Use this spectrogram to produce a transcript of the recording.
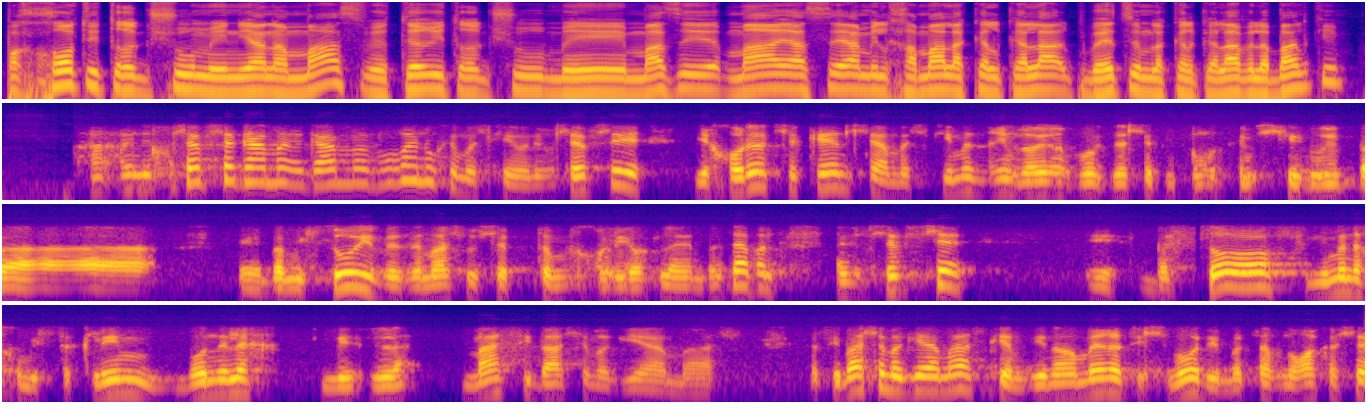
פחות התרגשו מעניין המס ויותר התרגשו ממה זה, מה יעשה המלחמה לכלכלה, בעצם לכלכלה ולבנקים? אני חושב שגם עבורנו כמשקיעים, אני חושב שיכול להיות שכן, שהמשקיעים הזרים לא יאהבו את זה שפתאום עושים שינוי במיסוי, וזה משהו שפתאום יכול להיות להם בזה, אבל אני חושב שבסוף, אם אנחנו מסתכלים, בואו נלך, מה הסיבה שמגיע המס? הסיבה שמגיע המס כי המדינה אומרת, תשמעו, אני במצב נורא קשה,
